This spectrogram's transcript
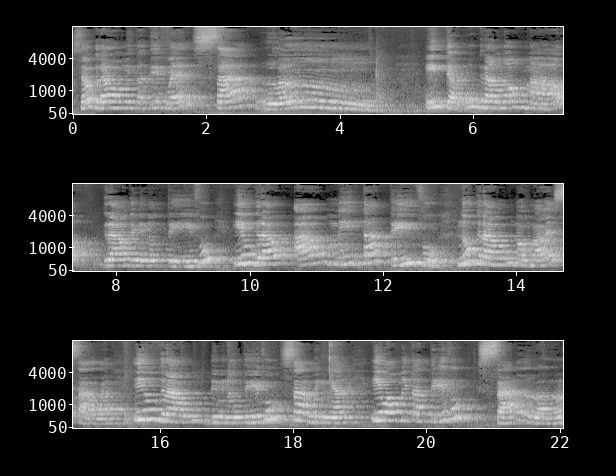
Seu grau aumentativo é salão. Então, o grau normal, grau diminutivo e o grau aumentativo. No grau normal é sala e o grau diminutivo, salinha e o aumentativo, salão.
